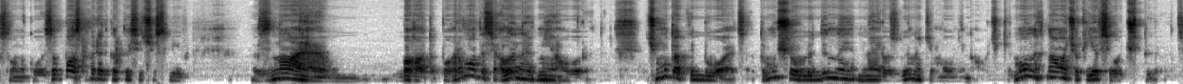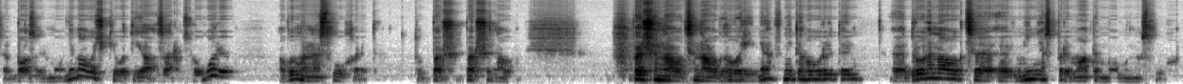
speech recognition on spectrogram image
словниковий запас, порядка тисячі слів, знає багато по граматиці, але не вміє говорити. Чому так відбувається? Тому що в людини не розвинуті мовні навички. Мовних навичок є всього чотири. Це базові мовні навички. От я зараз говорю, а ви мене слухаєте. Тобто перший, перший навик. Перший навик це навик говоріння, вміти говорити. Е, Другий навик це е, вміння сприймати мову на слух.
